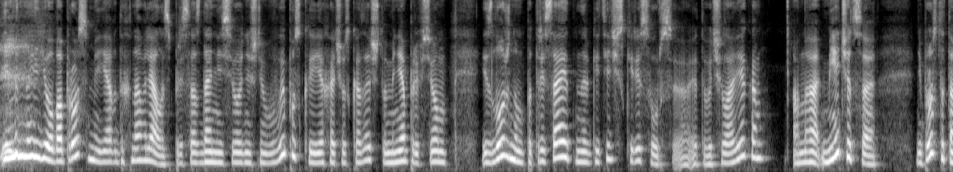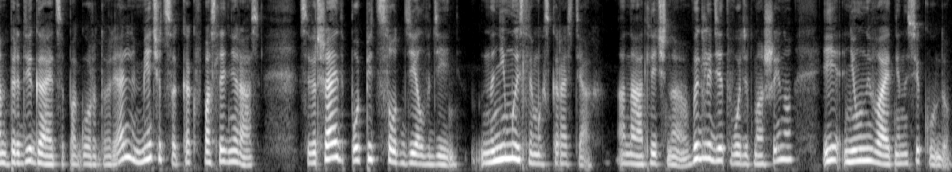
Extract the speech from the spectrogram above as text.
Именно ее вопросами я вдохновлялась при создании сегодняшнего выпуска, и я хочу сказать, что меня при всем изложенном потрясает энергетический ресурс э, этого человека. Она мечется, не просто там передвигается по городу, а реально мечется, как в последний раз. Совершает по 500 дел в день на немыслимых скоростях. Она отлично выглядит, водит машину и не унывает ни на секунду.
